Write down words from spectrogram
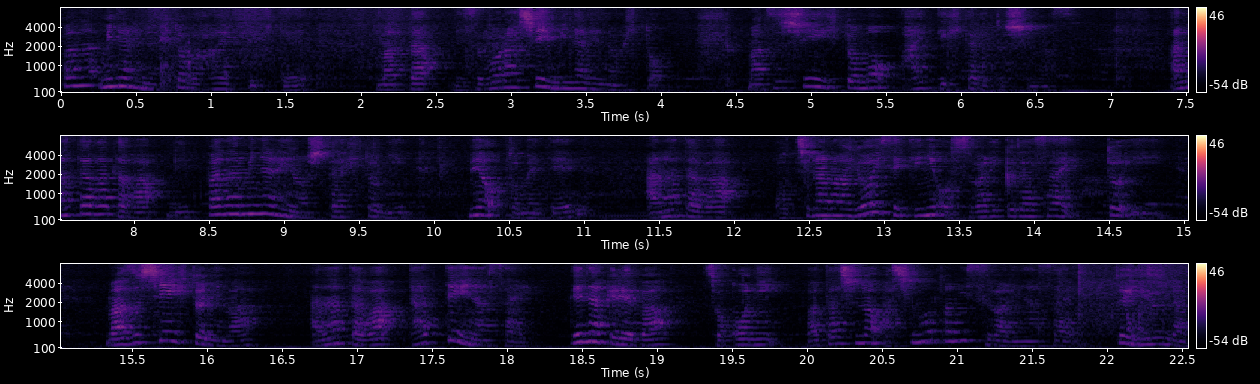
派な身なりの人が入ってきてまたみすぼらしい身なりの人貧しい人も入ってきたりとします。あなた方は立派な身なりのした人に目を留めてあなたはこちらの良い席にお座りくださいと言い貧しい人にはあなたは立っていなさい。でなければそこに私の足元に座りなさい。と言うなら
